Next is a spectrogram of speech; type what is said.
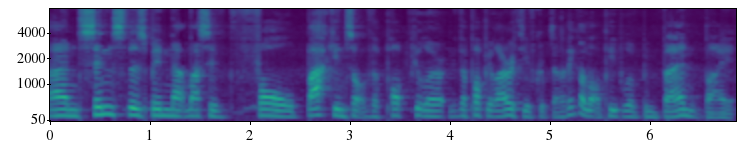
And since there's been that massive fall back in sort of the popular the popularity of crypto, I think a lot of people have been burnt by it.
